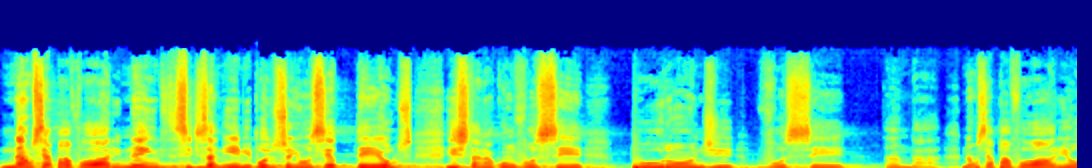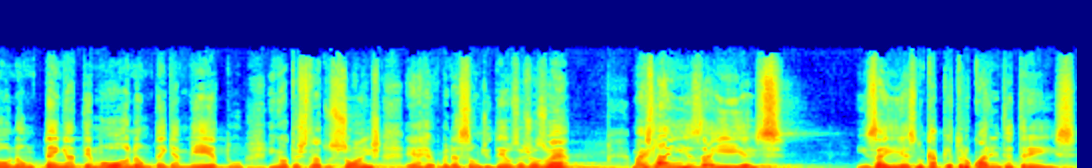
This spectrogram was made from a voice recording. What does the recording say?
não se apavore, nem se desanime, pois o Senhor, seu Deus, estará com você por onde você andar. Não se apavore ou não tenha temor, não tenha medo. Em outras traduções, é a recomendação de Deus a Josué. Mas lá em Isaías, Isaías, no capítulo 43,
